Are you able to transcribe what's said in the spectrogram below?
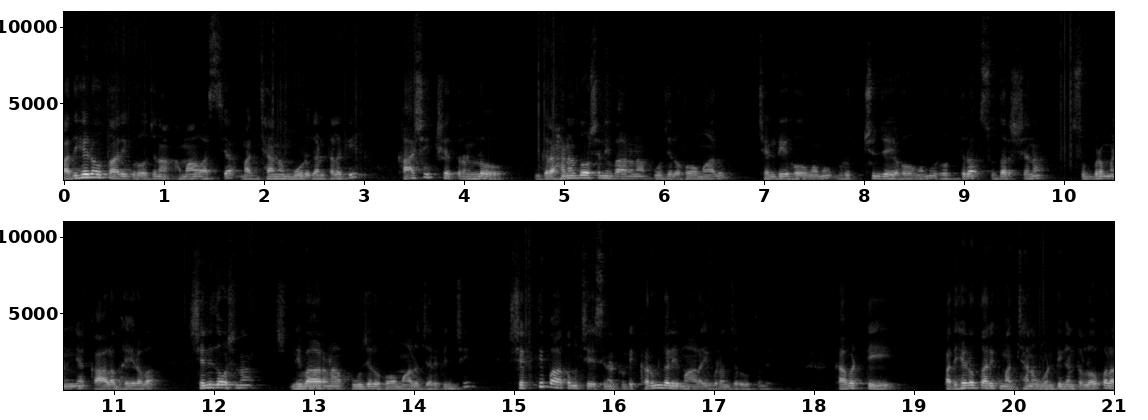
పదిహేడవ తారీఖు రోజున అమావాస్య మధ్యాహ్నం మూడు గంటలకి కాశీ క్షేత్రంలో గ్రహణ దోష నివారణ పూజల హోమాలు చండీ హోమము మృత్యుంజయ హోమము రుద్ర సుదర్శన సుబ్రహ్మణ్య కాలభైరవ శనిదోషణ నివారణ పూజలు హోమాలు జరిపించి శక్తిపాతము చేసినటువంటి కరుంగలి మాల ఇవ్వడం జరుగుతుంది. కాబట్టి పదిహేడవ తారీఖు మధ్యాహ్నం ఒంటి గంట లోపల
